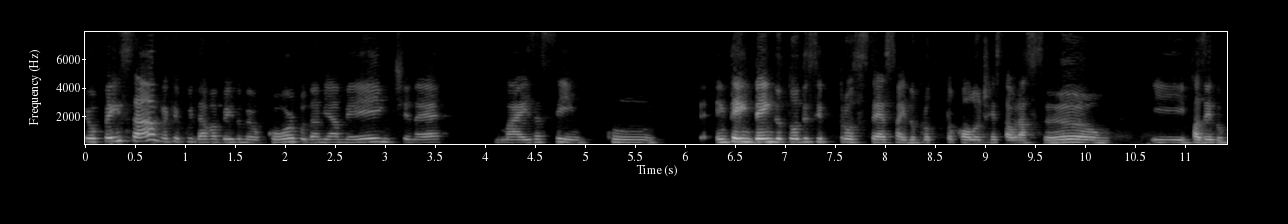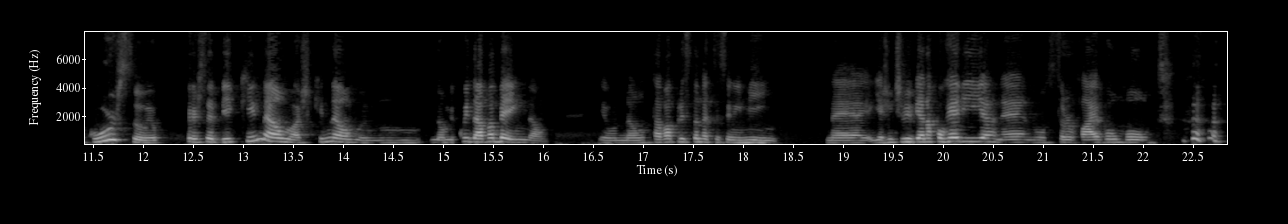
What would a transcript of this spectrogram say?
eu pensava que eu cuidava bem do meu corpo, da minha mente, né? Mas assim, com entendendo todo esse processo aí do protocolo de restauração, e fazendo curso, eu percebi que não, acho que não, não, não me cuidava bem, não. Eu não estava prestando atenção em mim, né? E a gente vivia na correria, né? No survival mode,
